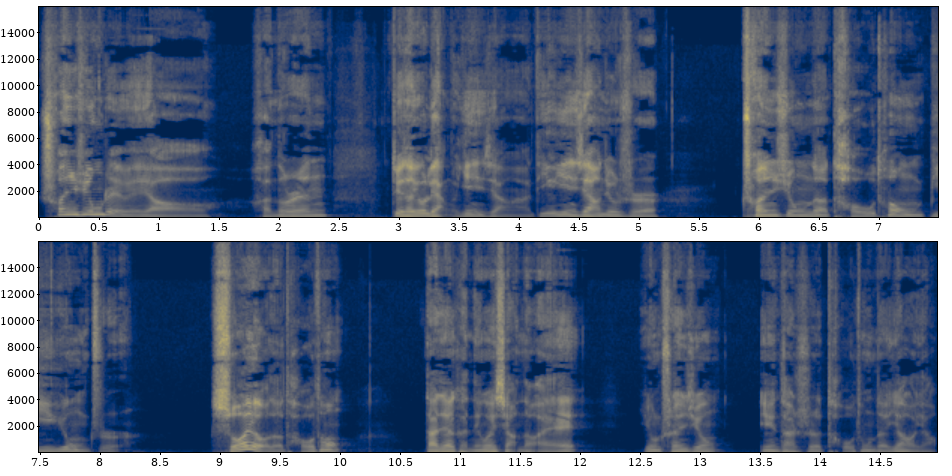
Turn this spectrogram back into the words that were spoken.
川芎这味药，很多人对它有两个印象啊。第一个印象就是川芎的头痛必用之，所有的头痛，大家肯定会想到，哎，用川芎，因为它是头痛的药药。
